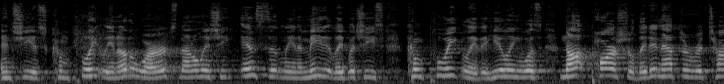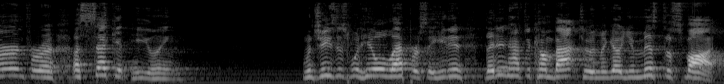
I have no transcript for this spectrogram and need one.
And she is completely, in other words, not only is she instantly and immediately, but she's completely. The healing was not partial. They didn't have to return for a, a second healing. When Jesus would heal leprosy, he didn't, they didn't have to come back to him and go, You missed a spot.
